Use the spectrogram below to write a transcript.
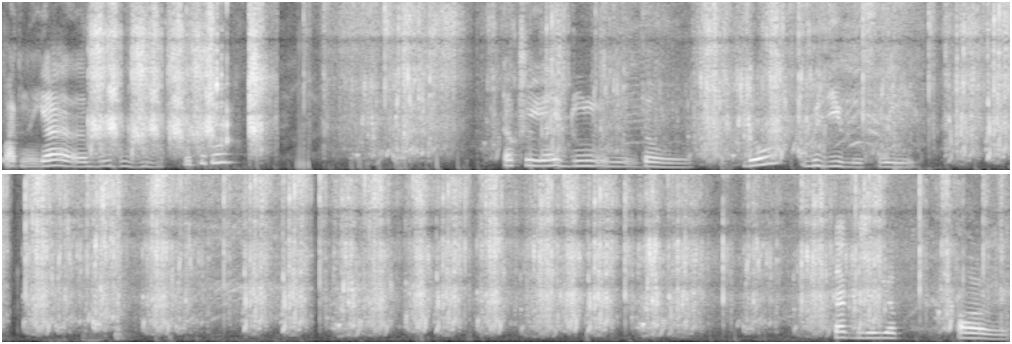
Ладно, я буду потім. Так що я йду до, до будівлі своєї. Так же як кажу,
